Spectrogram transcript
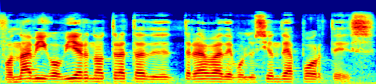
Fonavi Gobierno trata de traba devolución de aportes.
